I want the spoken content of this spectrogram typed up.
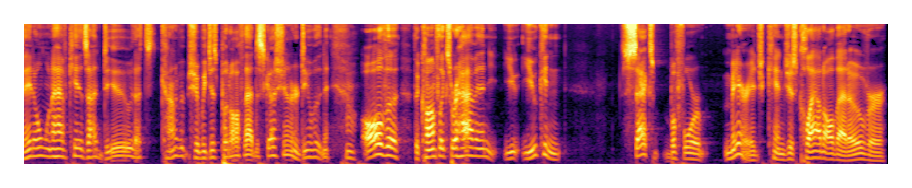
they don't want to have kids. I do. That's kind of. A, should we just put off that discussion or deal with it? All the the conflicts we're having. You you can sex before marriage can just cloud all that over,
